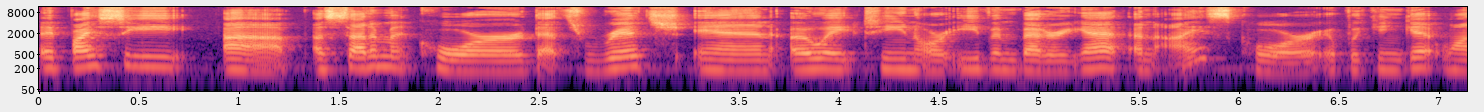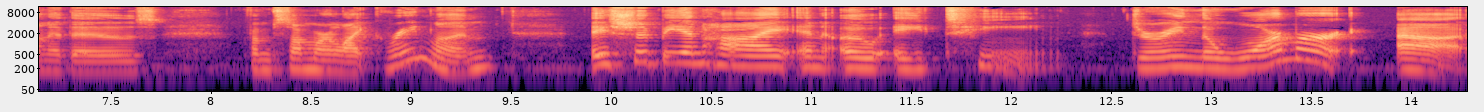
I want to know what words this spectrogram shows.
if I see uh, a sediment core that's rich in O18 or even better yet, an ice core, if we can get one of those from somewhere like Greenland, it should be in high in O18. During the warmer uh,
